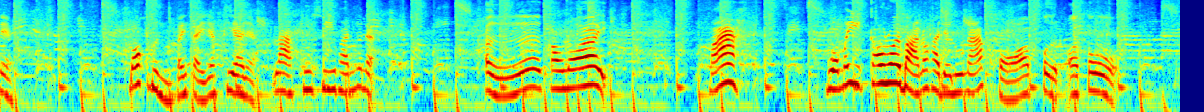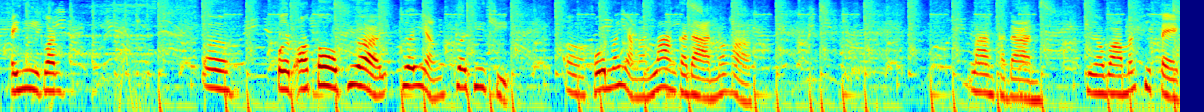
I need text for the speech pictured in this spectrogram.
เนี่ยบ่ขึ้นไปใส่ยักเทียเนี่ย ลากคือสี่พันอยู่เนี่ย เออเก้าร้อยมาบวกมาอีกเก้าร้อยบาทเนาะค่ะ เดี๋ยวหนูนะ ขอเปิดออโต้ไอ้นี่ก่อน เออ เปิดออโต้เพื่อเพื่ออย่างเพื่อที่สิ เออเขาเรียกว่าอย่างนั้นล่างกระดานเนาะค่ะล่างกระดานเพื่อว่ามันสิแตก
